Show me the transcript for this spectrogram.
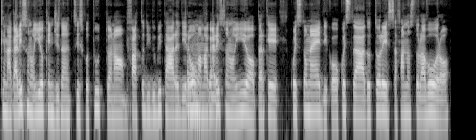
che magari sono io che ingigantisco tutto, no? Il fatto di dubitare, di Roma, oh, magari sono io perché questo medico o questa dottoressa fanno sto lavoro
